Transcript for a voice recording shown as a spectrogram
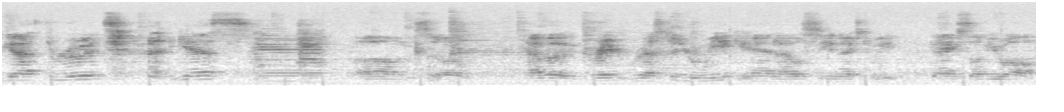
We got through it, I guess. Um, so have a great rest of your week, and I will see you next week. Thanks. Love you all.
